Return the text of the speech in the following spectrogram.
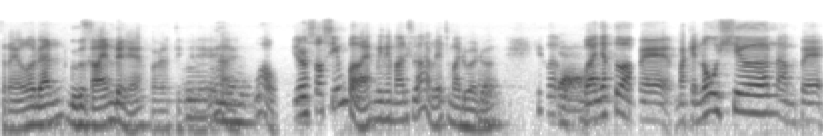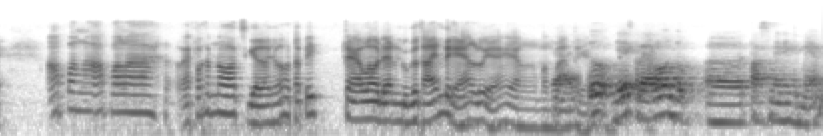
Trello dan Google Calendar ya productivity. Hmm. Ya, wow, you're so simple ya, minimalis banget ya, cuma dua doang. Ya. Banyak tuh sampai pakai Notion, sampai apalah apalah Evernote segala macam. Oh, tapi Trello dan Google Calendar ya lu ya yang Ya, membantu ya. itu jadi Trello untuk eh, task management,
